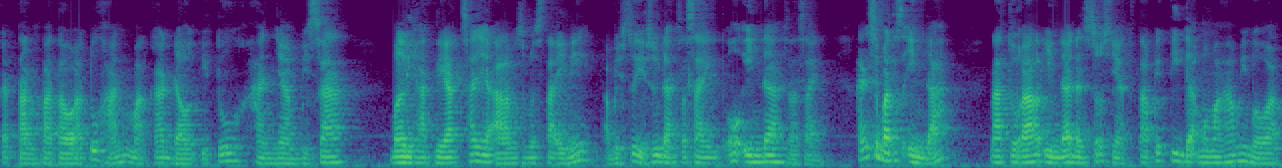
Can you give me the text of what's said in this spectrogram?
Tanpa Taurat Tuhan maka Daud itu hanya bisa melihat-lihat saja alam semesta ini, habis itu ya sudah selesai. Oh indah selesai. Hanya sebatas indah, natural, indah dan seterusnya, tetapi tidak memahami bahwa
